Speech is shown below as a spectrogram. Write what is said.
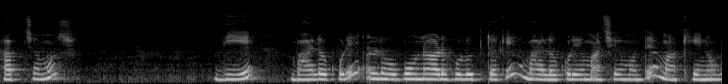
হাফ চামচ। দিয়ে ভালো করে লবণ আর হলুদটাকে ভালো করে মাছের মধ্যে মাখিয়ে নেব।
